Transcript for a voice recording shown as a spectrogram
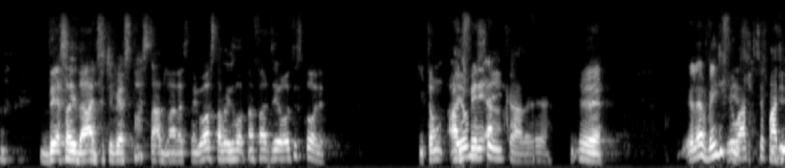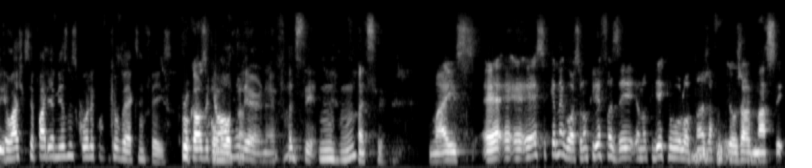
dessa idade, se tivesse passado lá nesse negócio, talvez o Lotan fazia outra escolha. Então, a diferença. Eu não sei, cara. É. é. Ele é bem difícil. Eu acho que você faria, eu acho que você faria a mesma escolha que o Vexen fez. Por causa que é uma mulher, né? Pode ser. Uhum. Pode ser. Mas é, é, é, esse que é o negócio. Eu não queria fazer, eu não queria que o Lotan já, eu já nasci,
